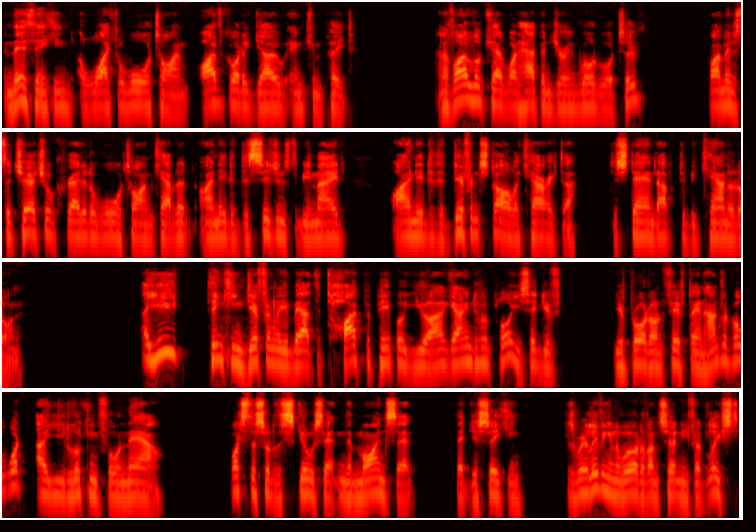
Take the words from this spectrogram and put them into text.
in their thinking, like a wartime. I've got to go and compete. And if I look at what happened during World War II, Prime Minister Churchill created a wartime cabinet. I needed decisions to be made I needed a different style of character to stand up to be counted on. Are you thinking differently about the type of people you are going to employ? You said you've you've brought on 1500, but what are you looking for now? What's the sort of the skill set and the mindset that you're seeking? Because we're living in a world of uncertainty for at least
